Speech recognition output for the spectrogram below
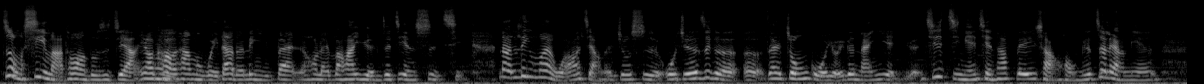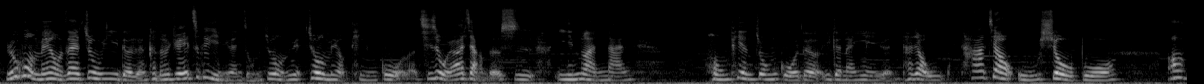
这种戏码，通常都是这样，要靠嗯他们伟大的另一半，然后来帮他圆这件事情。那另外我要讲的就是，我觉得这个呃，在中国有一个男演员，其实几年前他非常红，可是这两年如果没有在注意的人，可能会觉得、诶这个演员怎么就没就没有听过了。其实我要讲的是以暖男。红遍中国的一个男演员，他叫吴，他叫吴秀波。哦，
